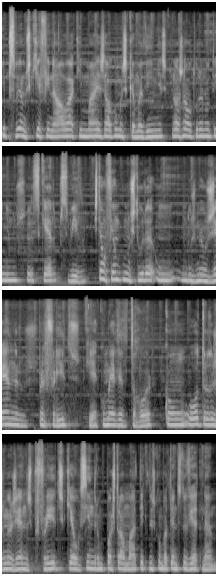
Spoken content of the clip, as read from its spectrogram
e percebemos que afinal há aqui mais algumas camadinhas que nós na altura não tínhamos uh, sequer percebido. Isto é um filme que mistura um, um dos meus géneros preferidos, que é comédia de terror, com outro dos meus géneros preferidos, que é o síndrome pós-traumático dos combatentes do Vietnã.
